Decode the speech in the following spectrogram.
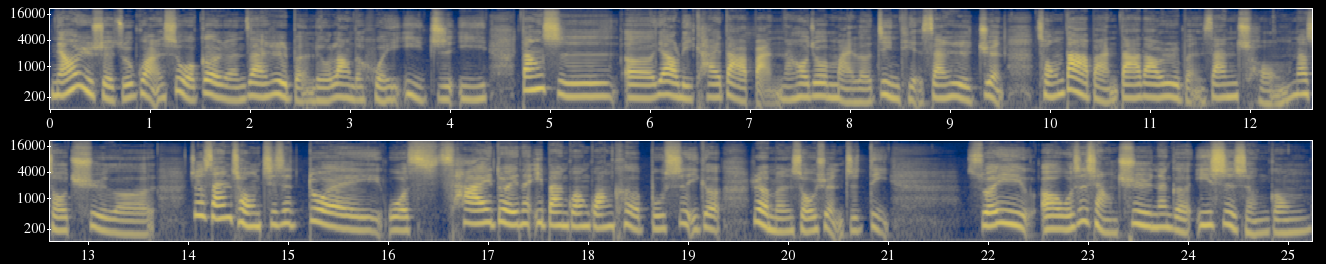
鸟语水族馆是我个人在日本流浪的回忆之一。当时呃要离开大阪，然后就买了近铁三日券，从大阪搭到日本三重。那时候去了，就三重其实对我猜对那一般观光客不是一个热门首选之地。所以，呃，我是想去那个伊势神宫，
